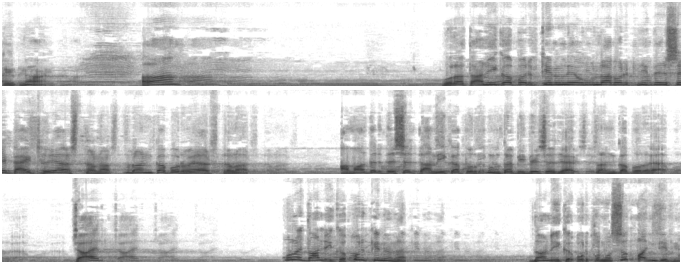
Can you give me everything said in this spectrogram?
ঠিক না? ওরা দামি কাপড় কিনলে ওগুলো আবার বিদেশে গাইড হয়ে আসতো না, পুরান কাপড় হয়ে আসতো না। আমাদের দেশের দামি কাপড় কোনটা বিদেশে যায়? পুরান কাপড় যায়? ওরা দামি কাপড় কিনে না। দামি কাপড় তো মুসলমান কিনে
